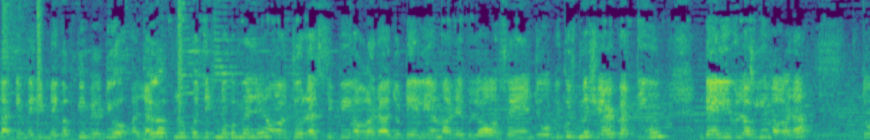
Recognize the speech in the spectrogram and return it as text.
ताकि मेरी मेकअप की वीडियो अलग आप लोग को देखने को मिले और जो रेसिपी वगैरह, जो डेली हमारे ब्लॉग्स हैं, जो भी कुछ मैं शेयर करती हूँ डेली ब्लॉगिंग वगैरह तो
